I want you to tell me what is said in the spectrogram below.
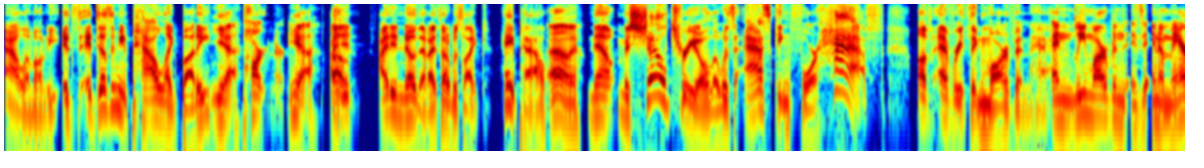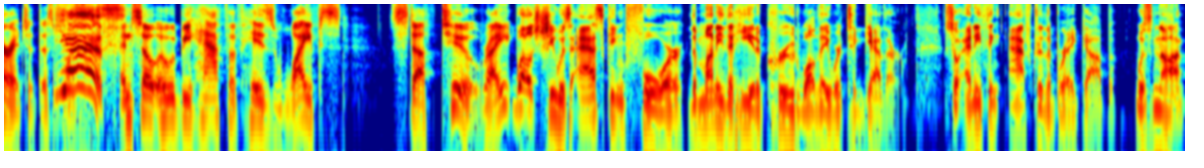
alimony. It's, it doesn't mean pal like buddy. Yeah. partner. Yeah. I Oh. I didn't know that. I thought it was like, "Hey, pal." Oh, yeah. Now Michelle Triola was asking for half of everything Marvin had. And Lee Marvin is in a marriage at this point. yes. And so it would be half of his wife's stuff too, right? well, she was asking for the money that he had accrued while they were together. So anything after the breakup was not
